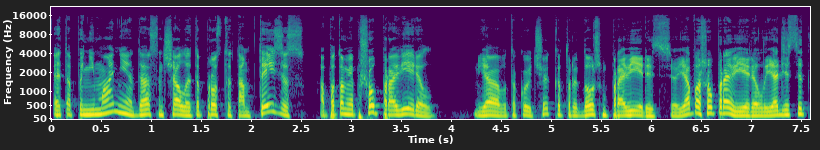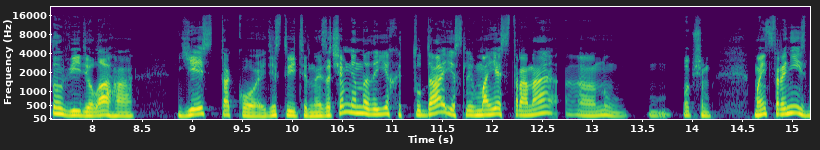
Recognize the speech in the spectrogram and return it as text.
Это понимание, да, сначала это просто там тезис, а потом я пошел, проверил. Я вот такой человек, который должен проверить все. Я пошел, проверил, я действительно увидел, ага, есть такое, действительно. И зачем мне надо ехать туда, если в моей стране, э, ну, в общем, в моей стране есть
